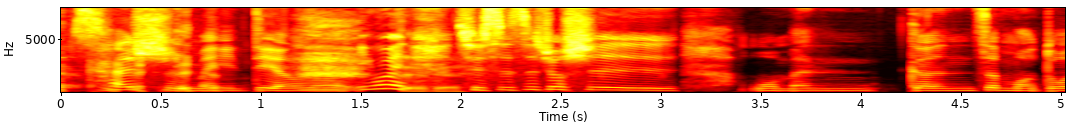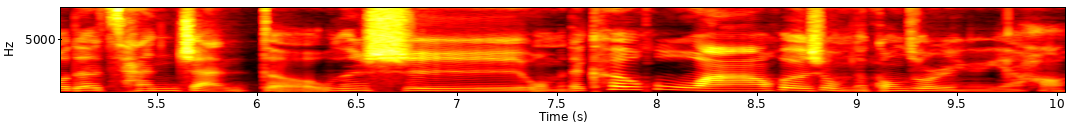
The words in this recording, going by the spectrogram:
开始没电了，因为其实这就是我们跟这么多的参展的，无论是我们的客户啊，或者是我们的工作人员也好，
